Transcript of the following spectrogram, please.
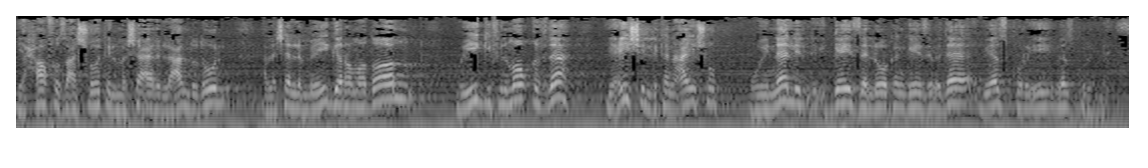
يحافظ على شوية المشاعر اللي عنده دول علشان لما يجي رمضان ويجي في الموقف ده يعيش اللي كان عايشه وينال الجائزة اللي هو كان جايزة ده بيذكر إيه؟ بيذكر الناس.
